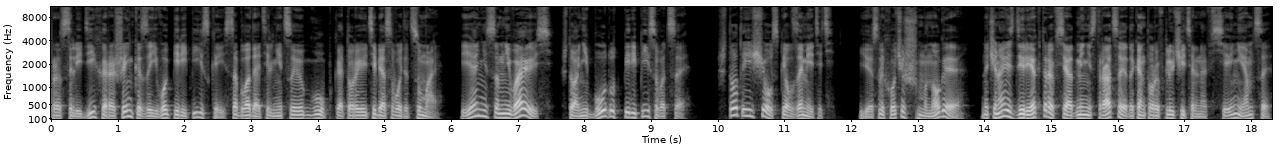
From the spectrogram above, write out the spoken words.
проследи хорошенько за его перепиской с обладательницей губ, которые тебя сводят с ума. Я не сомневаюсь, что они будут переписываться. Что ты еще успел заметить? Если хочешь многое, начиная с директора, вся администрация до конторы включительно, все немцы.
